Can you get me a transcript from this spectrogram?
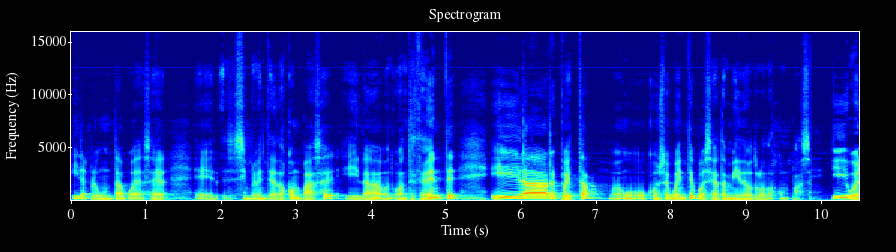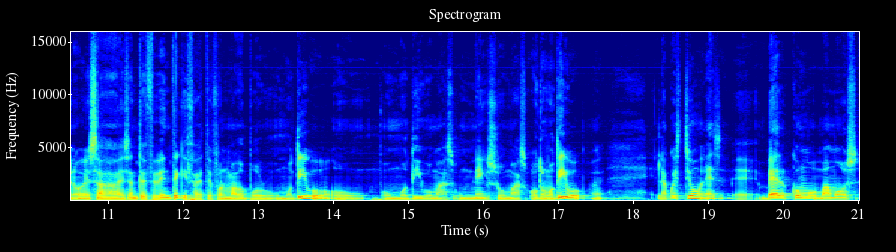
y la pregunta puede ser eh, simplemente dos compases y la, o antecedente y la respuesta o consecuente pues sea también de otros dos compases. Y bueno, ese antecedente quizás esté formado por un motivo o, un motivo más un nexo más otro motivo. ¿eh? La cuestión es eh, ver cómo vamos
